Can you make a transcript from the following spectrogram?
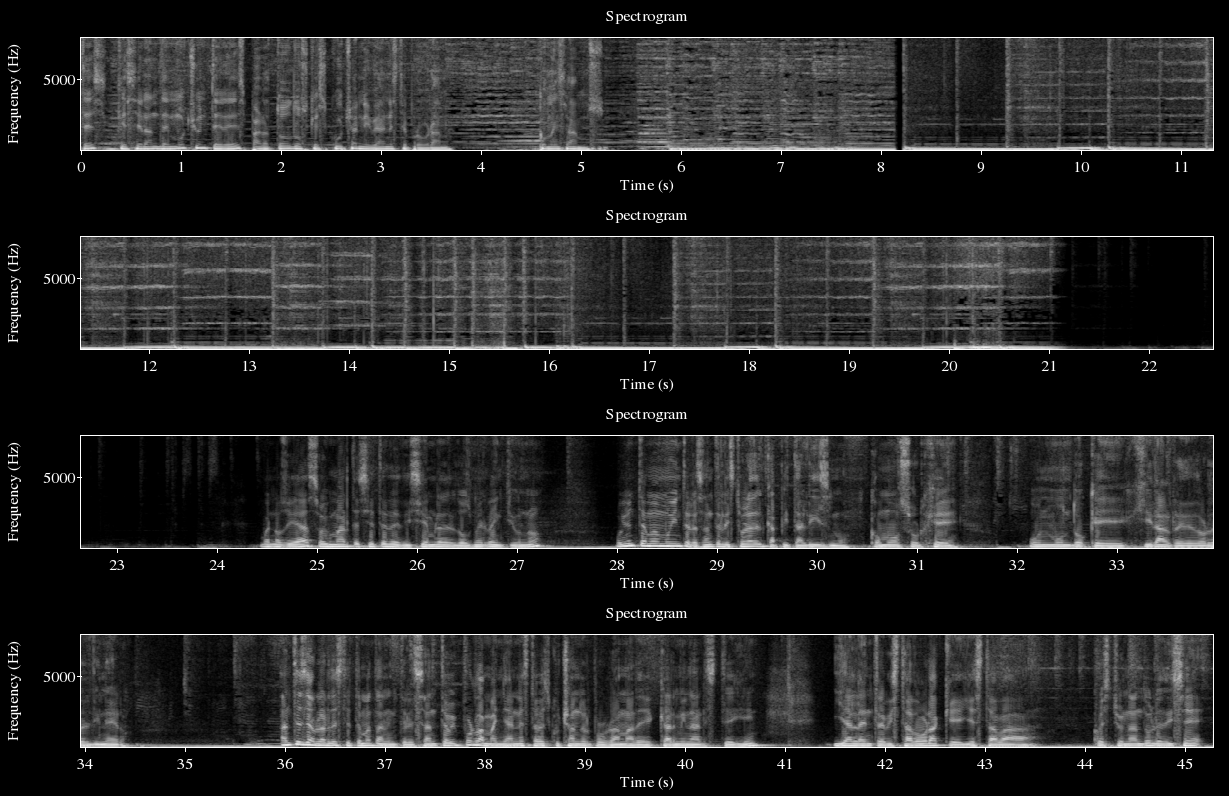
que serán de mucho interés para todos los que escuchan y vean este programa. Comenzamos. Buenos días, hoy martes 7 de diciembre del 2021. Hoy un tema muy interesante, la historia del capitalismo, cómo surge un mundo que gira alrededor del dinero. Antes de hablar de este tema tan interesante, hoy por la mañana estaba escuchando el programa de Carmen Aristegui y a la entrevistadora que ella estaba cuestionando le dice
